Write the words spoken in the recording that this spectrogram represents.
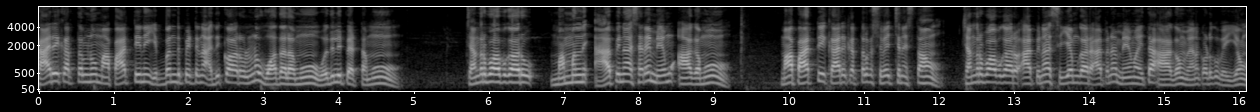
కార్యకర్తలను మా పార్టీని ఇబ్బంది పెట్టిన అధికారులను వదలము వదిలిపెట్టము. చంద్రబాబు గారు మమ్మల్ని ఆపినా సరే మేము ఆగము. మా పార్టీ కార్యకర్తలకు స్వేచ్ఛనిస్తాం. చంద్రబాబు గారు ఆపినా సీఎం గారు ఆపినా మేమైతే ఆగం వెనకడుగు వెయ్యం.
